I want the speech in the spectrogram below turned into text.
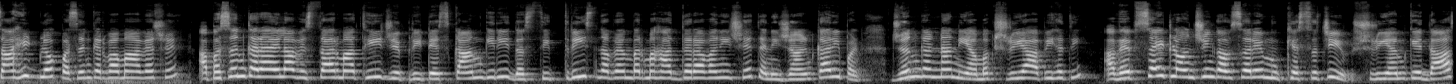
સાહીઠ બ્લોક પસંદ કરવામાં આવ્યા છે. આ પસંદ કરાયેલા વિસ્તારમાંથી જે પ્રીટેસ્ટ કામગીરી દસથી ત્રીસ નવેમ્બરમાં હાથ ધરાવવાની છે તેની જાણકારી પણ જનગણના નિયામક શ્રીએ આપી હતી. આ વેબસાઇટ લોન્ચિંગ અવસરે મુખ્ય સચિવ શ્રી એમ કે દાસ,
